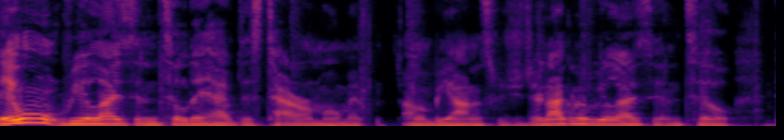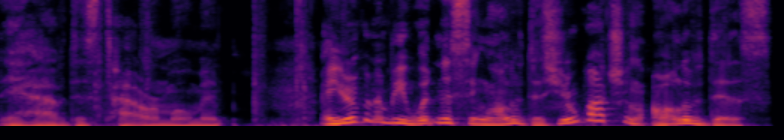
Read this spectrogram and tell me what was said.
They won't realize it until they have this tower moment. I'm going to be honest with you. They're not going to realize it until they have this tower moment. And you're going to be witnessing all of this. You're watching all of this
